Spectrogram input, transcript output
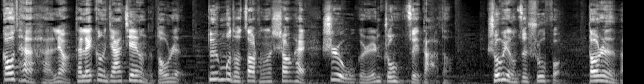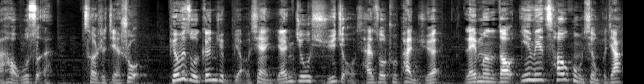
高碳含量带来更加坚硬的刀刃，对木头造成的伤害是五个人中最大的。手柄最舒服，刀刃完好无损。测试结束，评委组根据表现研究许久才做出判决：雷蒙的刀因为操控性不佳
